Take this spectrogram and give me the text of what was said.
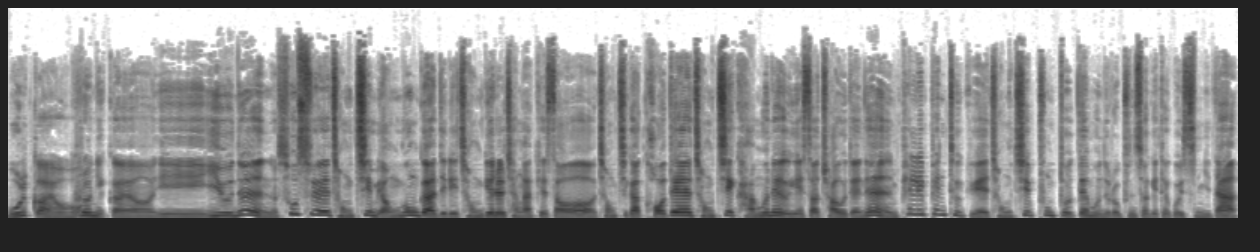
뭘까요? 그러니까요. 이 이유는 소수의 정치 명문가들이 정계를 장악해서 정치가 거대 정치 가문에 의해서 좌우되는 필리핀 특유의 정치 풍토 때문으로 분석이 되고 있습니다.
